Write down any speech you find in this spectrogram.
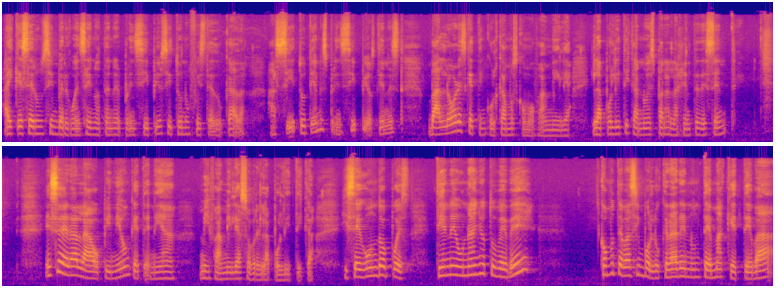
hay que ser un sinvergüenza y no tener principios y tú no fuiste educada. Así, tú tienes principios, tienes valores que te inculcamos como familia. La política no es para la gente decente. Esa era la opinión que tenía mi familia sobre la política. Y segundo, pues, tiene un año tu bebé. ¿Cómo te vas a involucrar en un tema que te va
